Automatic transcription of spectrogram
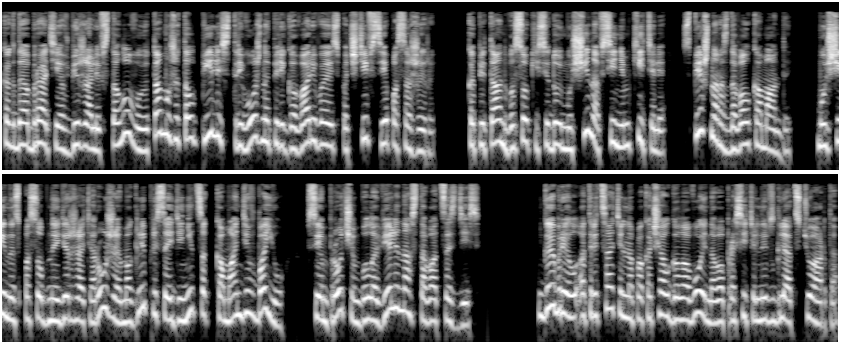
Когда братья вбежали в столовую, там уже толпились, тревожно переговариваясь, почти все пассажиры. Капитан, высокий седой мужчина в синем кителе, спешно раздавал команды. Мужчины, способные держать оружие, могли присоединиться к команде в бою. Всем прочим было велено оставаться здесь. Гэбриэл отрицательно покачал головой на вопросительный взгляд стюарда,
